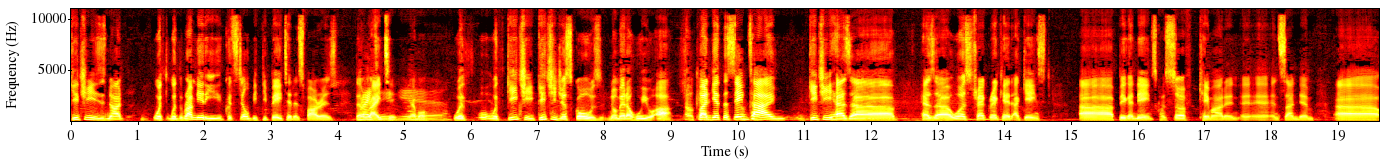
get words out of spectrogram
Geechi is not with with Rum Nitty. It could still be debated as far as the writing. yeah. well, with with Geechi, Geechi just goes no matter who you are. okay. But at the same Okay. time, Geechi has a has a worse track record against uh, bigger names because Surf came out and and, and signed him. Uh,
